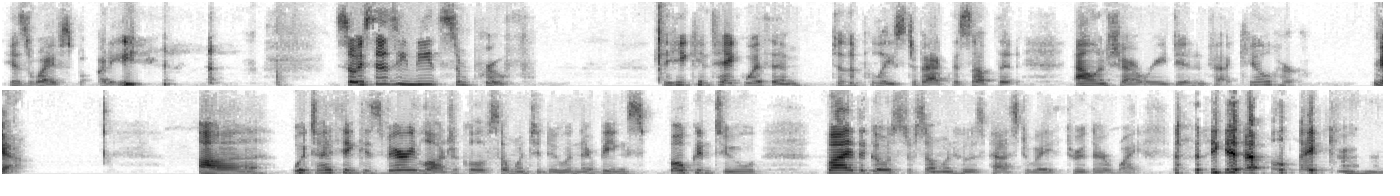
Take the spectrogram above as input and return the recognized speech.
his wife's body. so he says he needs some proof that he can take with him to the police to back this up that Alan Showery did, in fact, kill her. Yeah. Uh, which I think is very logical of someone to do when they're being spoken to by the ghost of someone who has passed away through their wife. you know, like hmm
